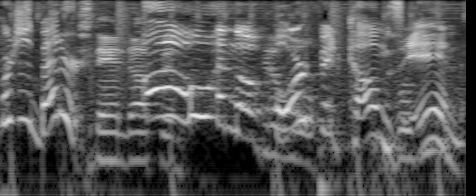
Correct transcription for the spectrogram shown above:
We're just better. Stand up Oh, and the hit a little- forfeit comes in.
